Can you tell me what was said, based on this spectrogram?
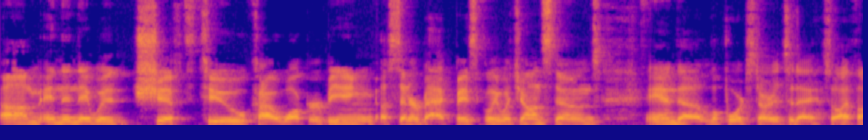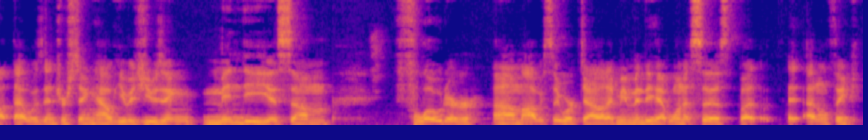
Um, and then they would shift to Kyle Walker being a center back, basically with John Stones and uh, Laporte started today. So I thought that was interesting how he was using Mendy as some floater. Um, obviously worked out. I mean, Mendy had one assist, but I don't think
